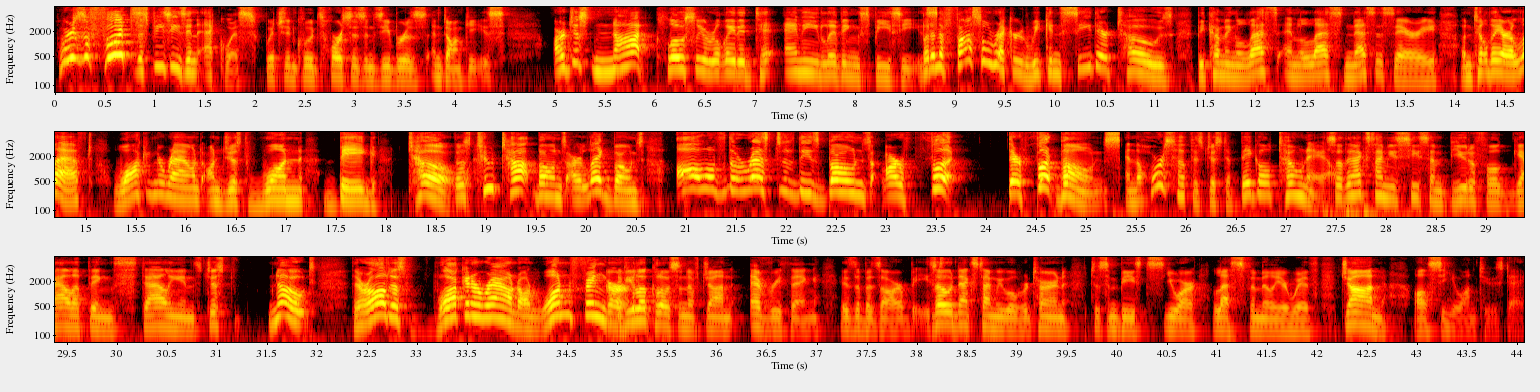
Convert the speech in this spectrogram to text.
where's the foot? The species in Equus, which includes horses and zebras and donkeys, are just not closely related to any living species. But in the fossil record, we can see their toes becoming less and less necessary until they are left walking around on just one big toe. Those two top bones are leg bones. All of the rest of these bones are foot. They're foot bones. And the horse hoof is just a big old toenail. So the next time you see some beautiful galloping stallions, just note they're all just walking around on one finger. If you look close enough, John, everything is a bizarre beast. So next time we will return to some beasts you are less familiar with. John, I'll see you on Tuesday.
